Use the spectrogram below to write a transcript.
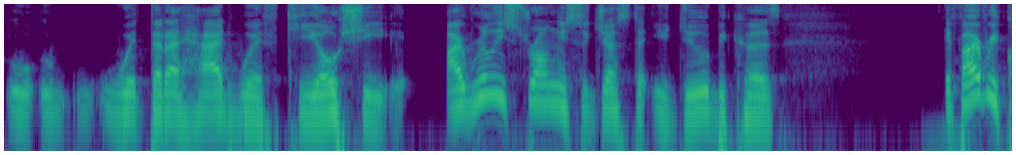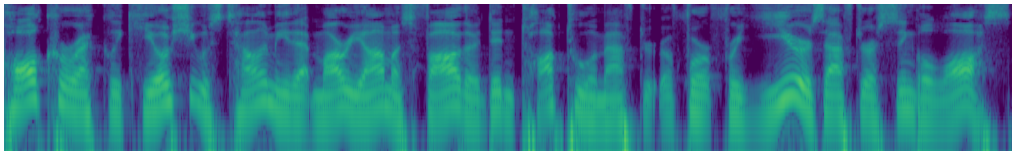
with that I had with Kiyoshi, I really strongly suggest that you do because if I recall correctly, Kiyoshi was telling me that Maruyama's father didn't talk to him after for for years after a single loss.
